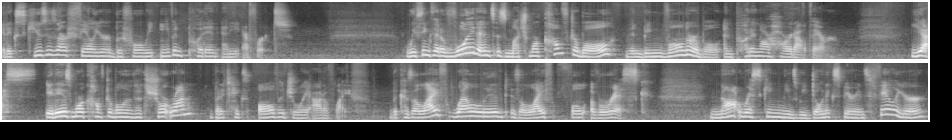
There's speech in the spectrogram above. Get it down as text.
It excuses our failure before we even put in any effort. We think that avoidance is much more comfortable than being vulnerable and putting our heart out there. Yes, it is more comfortable in the short run, but it takes all the joy out of life. Because a life well lived is a life full of risk. Not risking means we don't experience failure,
